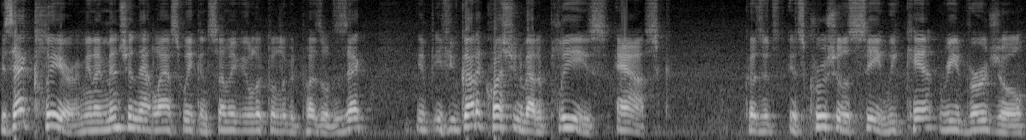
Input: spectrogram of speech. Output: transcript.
Is that clear? I mean, I mentioned that last week, and some of you looked a little bit puzzled. Is that, if, if you've got a question about it, please ask, because it's it's crucial to see. We can't read Virgil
